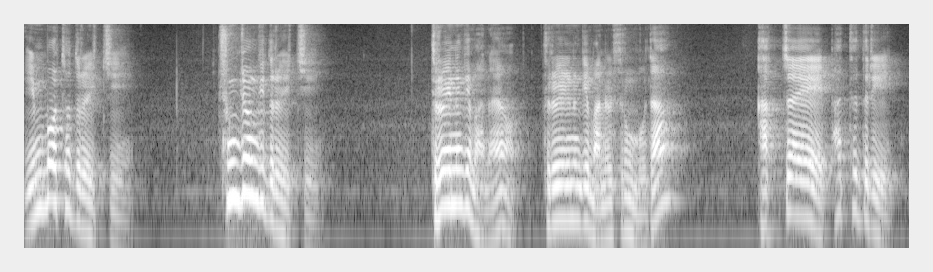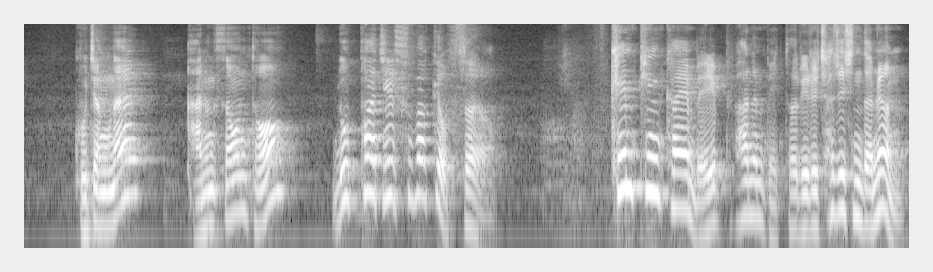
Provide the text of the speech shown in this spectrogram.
인버터 들어있지, 충전기 들어있지. 들어있는 게 많아요. 들어있는 게 많을수록 뭐다? 각자의 파트들이 고장날 가능성은 더 높아질 수밖에 없어요. 캠핑카에 매입하는 배터리를 찾으신다면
